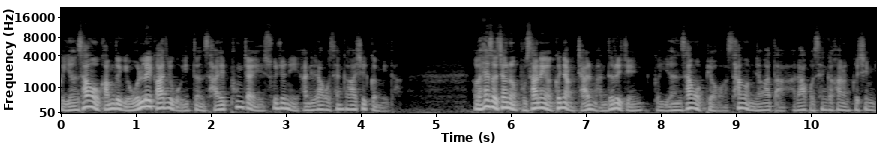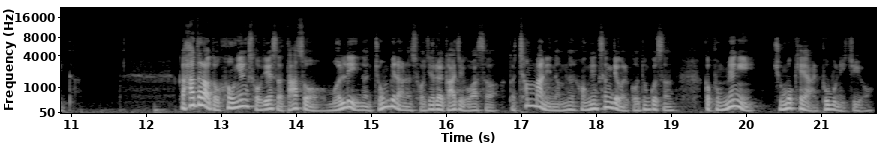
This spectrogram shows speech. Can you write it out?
그 연상호 감독이 원래 가지고 있던 사회 풍자의 수준이 아니라고 생각하실 겁니다. 어, 해서 저는 부산행은 그냥 잘 만들어진 그 연상호표 상업 영화다라고 생각하는 것입니다. 그 하더라도 흥행 소재에서 다소 멀리 있는 좀비라는 소재를 가지고 와서 그 천만이 넘는 흥행 성적을 거둔 것은 그 분명히 주목해야 할 부분이지요.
